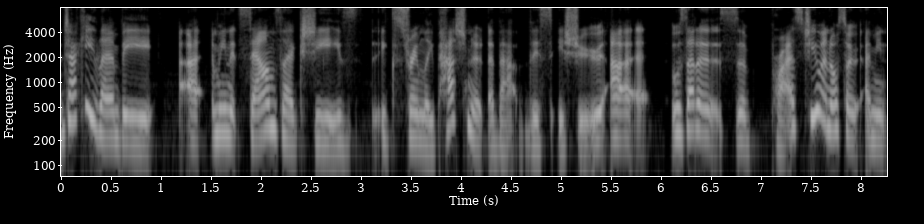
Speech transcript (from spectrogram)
Jacqui Lambie, uh, I mean, it sounds like she's extremely passionate about this issue. Uh, was that a surprise to you? And also, I mean,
